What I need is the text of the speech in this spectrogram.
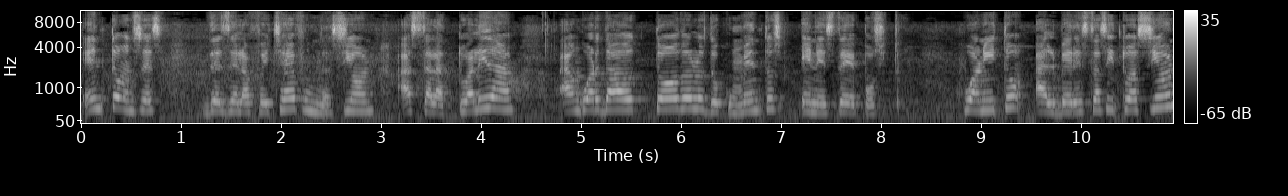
Entonces, desde la fecha de fundación hasta la actualidad, han guardado todos los documentos en este depósito. Juanito, al ver esta situación,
